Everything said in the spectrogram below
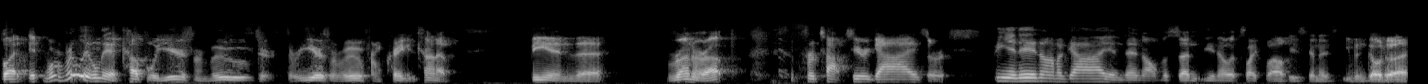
but it, we're really only a couple years removed, or three years removed, from Creighton kind of being the runner-up for top-tier guys, or being in on a guy, and then all of a sudden, you know, it's like, well, he's going to even go to a,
